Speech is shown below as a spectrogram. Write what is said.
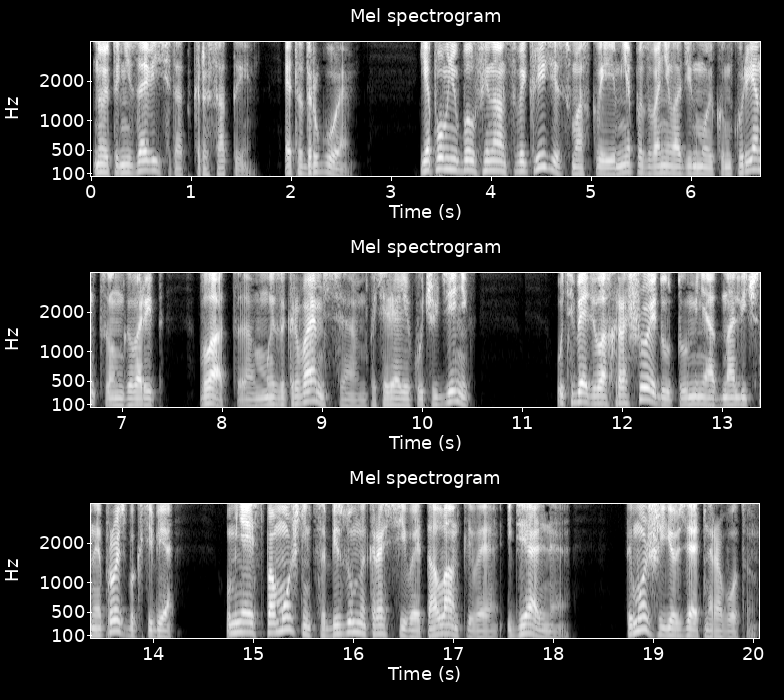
Но это не зависит от красоты. Это другое. Я помню, был финансовый кризис в Москве, и мне позвонил один мой конкурент. Он говорит, «Влад, мы закрываемся, потеряли кучу денег. У тебя дела хорошо идут, у меня одна личная просьба к тебе. У меня есть помощница, безумно красивая, талантливая, идеальная. Ты можешь ее взять на работу?»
